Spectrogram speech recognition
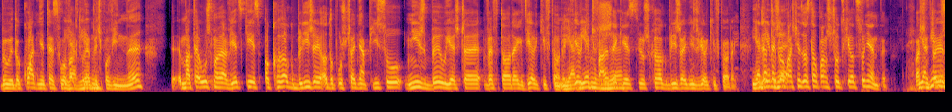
były dokładnie te słowa, Ja które wiem. być powinny. Mateusz Morawiecki jest o krok bliżej od opuszczenia PiSu niż był jeszcze we wtorek, Wielki Wtorek. Ja Wielki wiem, Czwartek że- jest już krok bliżej niż Wielki Wtorek. I Ja wiem, dlatego że- właśnie został pan Szczucki odsunięty. Właśnie ja to wiem, jest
